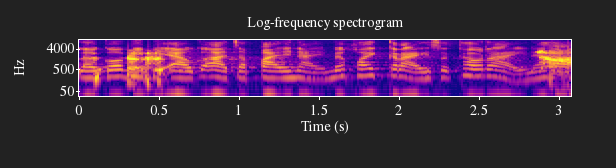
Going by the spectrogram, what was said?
แล้วก็ BBL ก็อาจจะไปไหนไม่ค่อยไกลสักเท่าไหร่นะคะ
